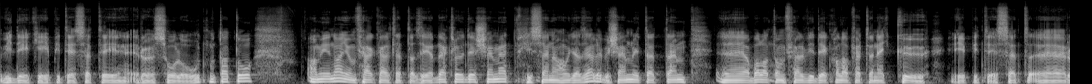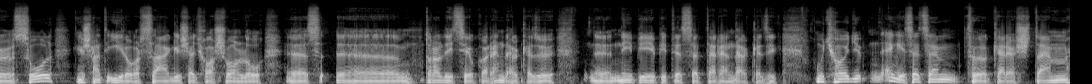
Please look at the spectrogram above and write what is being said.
vidéki építészetéről szóló útmutató, ami nagyon felkeltett az érdeklődésemet, hiszen ahogy az előbb is említettem, a Balaton felvidék alapvetően egy kő építészetről szól, és hát Írország is egy hasonló tradíciókkal rendelkező népi építészettel rendelkezik. Úgyhogy egész egyszerűen fölkerestem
